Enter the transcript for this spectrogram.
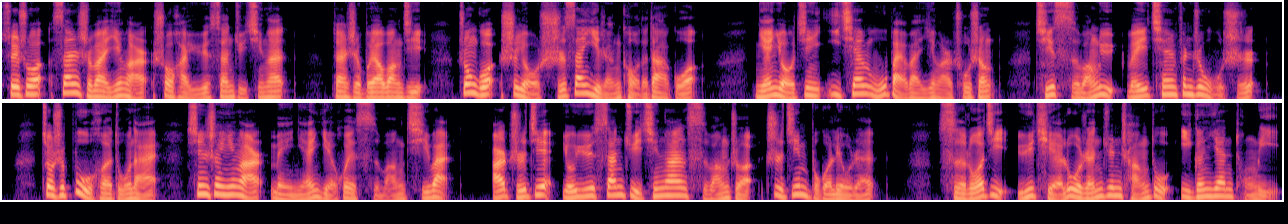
虽说三十万婴儿受害于三聚氰胺，但是不要忘记，中国是有十三亿人口的大国，年有近一千五百万婴儿出生，其死亡率为千分之五十。就是不喝毒奶，新生婴儿每年也会死亡七万，而直接由于三聚氰胺死亡者至今不过六人。此逻辑与铁路人均长度一根烟同理。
